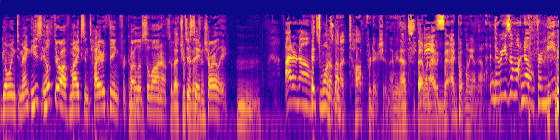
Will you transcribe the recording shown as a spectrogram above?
going to Meg. He's he'll throw off Mike's entire thing for Carlos Solano. So that's your to prediction? save Charlie. I don't know. It's one That's of them. not a tough prediction. I mean, that's that It one. I would bet, I'd put money on that one. the reason why no for me though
